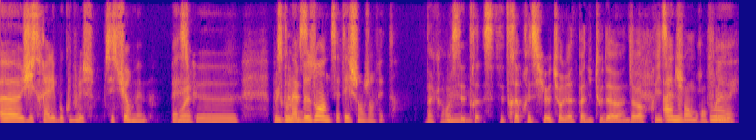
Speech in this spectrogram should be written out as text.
euh, j'y serais allée beaucoup plus, c'est sûr même, parce que parce qu'on a besoin de cet échange en fait. D'accord, mm. c'était très, précieux. Tu regrettes pas du tout d'avoir pris ah cette chambre en foyer.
